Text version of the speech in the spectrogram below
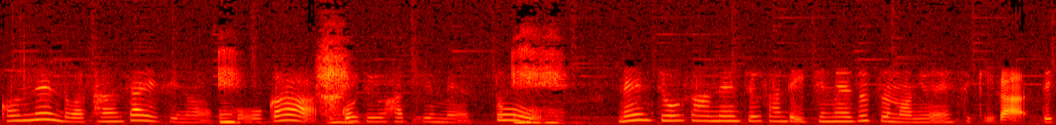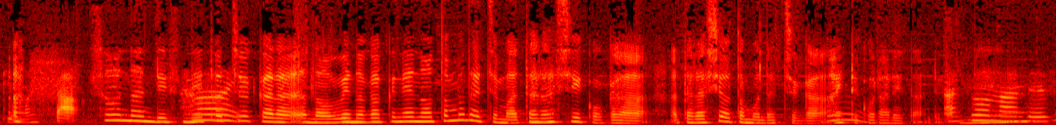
今年度は3歳児の子が58名と、えー年長3年中3で1名ずつの入園式ができました。そうなんですね、はい、途中からあの上の学年のお友達も新しい子が新しいお友達が入ってこられたんですね、うん、あそうなんです。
